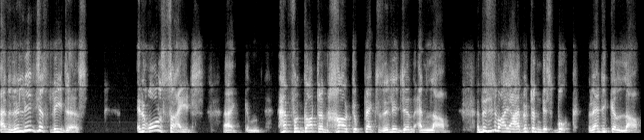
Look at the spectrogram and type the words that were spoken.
And religious leaders in all sides uh, have forgotten how to practice religion and love. And this is why I've written this book, Radical Love.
